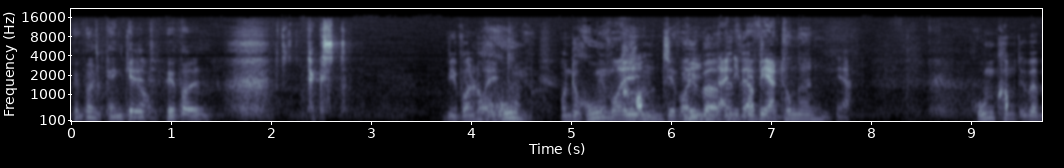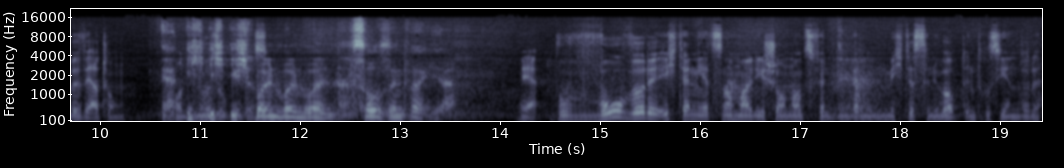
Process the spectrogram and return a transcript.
Wir wollen kein Geld, genau. wir wollen Text. Wir wollen Ruhm. Und Ruhm wir wollen, kommt wir wollen über deine Bewertungen. Bewertungen. Ja. Ruhm kommt über Bewertungen. Ja, und ich, ich, so ich wollen, wollen, wollen. So sind wir hier. Ja. Wo, wo würde ich denn jetzt nochmal die Shownotes finden, wenn mich das denn überhaupt interessieren würde?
